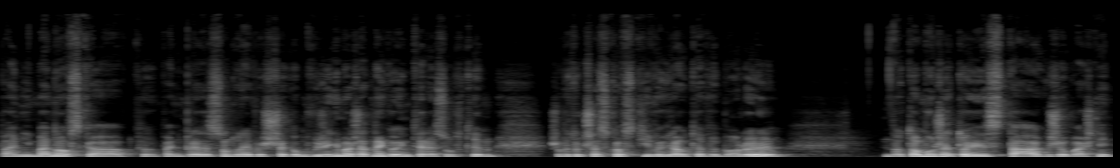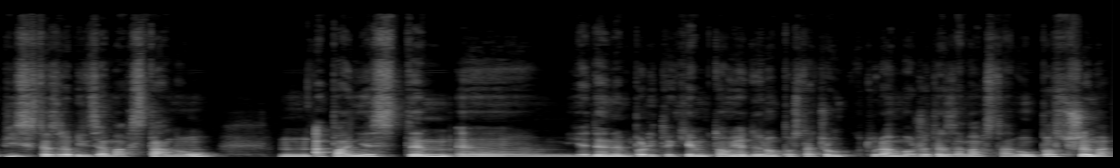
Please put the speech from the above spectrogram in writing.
pani Manowska, pani prezes Sądu Najwyższego mówi, że nie ma żadnego interesu w tym, żeby to Trzaskowski wygrał te wybory. no to może to jest tak, że właśnie PiS chce zrobić zamach stanu, mm, a pan jest tym y, jedynym politykiem, tą jedyną postacią, która może ten zamach stanu powstrzymać.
